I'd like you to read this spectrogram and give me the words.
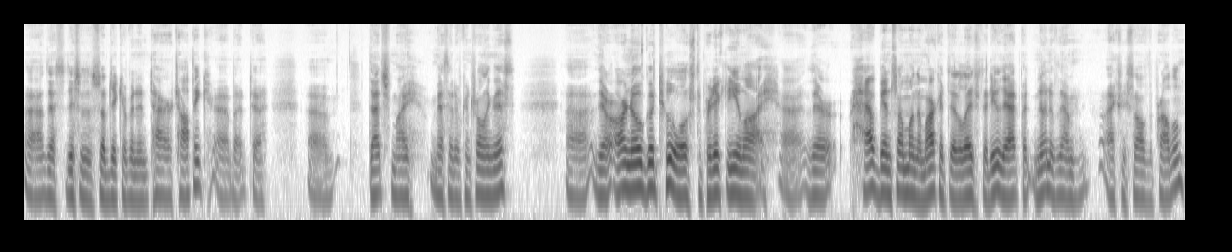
Uh, this, this is a subject of an entire topic, uh, but uh, um, that's my method of controlling this. Uh, there are no good tools to predict EMI. Uh, there have been some on the market that allege to do that, but none of them actually solve the problem.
